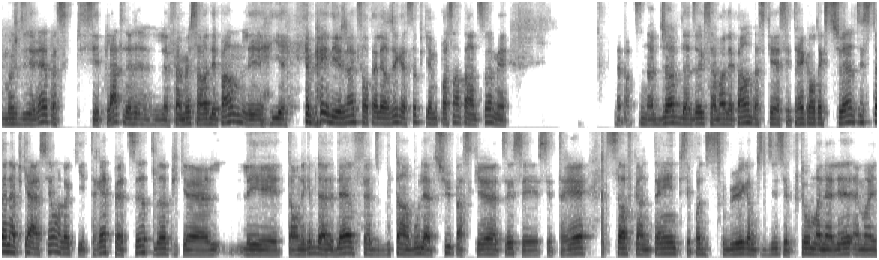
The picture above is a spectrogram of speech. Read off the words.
Moi, je dirais, parce que c'est plate, le, fameux ça va dépendre. il, y a, bien des gens qui sont allergiques à ça et qui n'aiment pas s'entendre ça, mais la partie de notre job de dire que ça va dépendre parce que c'est très contextuel. Tu sais, si tu as une application qui est très petite, là, puis que les, ton équipe de dev fait du bout en bout là-dessus parce que tu c'est très self-contained, puis c'est pas distribué, comme tu dis, c'est plutôt euh,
